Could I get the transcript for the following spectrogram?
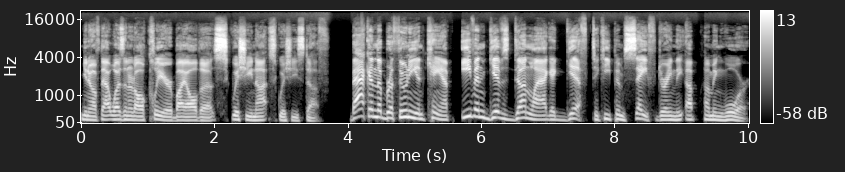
You know, if that wasn't at all clear by all the squishy, not squishy stuff. Back in the Brythunian camp, Even gives Dunlag a gift to keep him safe during the upcoming war.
